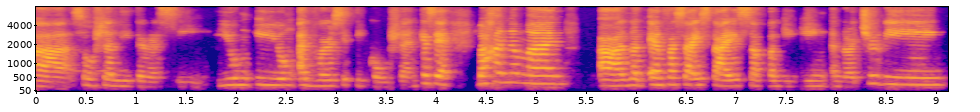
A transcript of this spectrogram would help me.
uh, social literacy yung iyong adversity quotient. Kasi baka naman uh, nag-emphasize tayo sa pagiging nurturing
